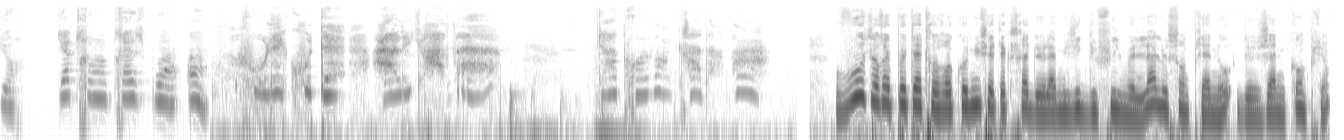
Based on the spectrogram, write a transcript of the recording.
Sur 93.1. Vous l'écoutez Aligre FM 80 Vous aurez peut-être reconnu cet extrait de la musique du film La leçon de piano de Jeanne Campion,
